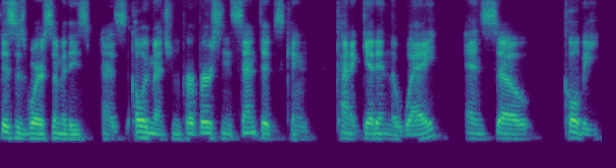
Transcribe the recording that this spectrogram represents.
this is where some of these, as Colby mentioned, perverse incentives can kind of get in the way and so, Colby,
